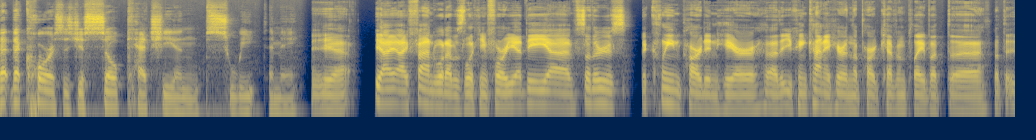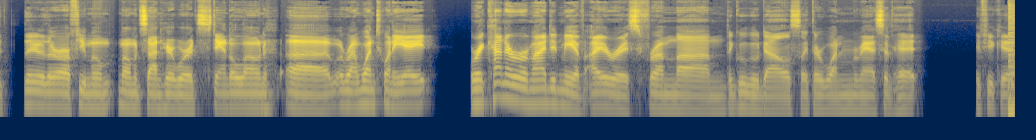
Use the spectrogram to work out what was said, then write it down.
that. That chorus is just so catchy and sweet to me. yeah, yeah. I, I found what I was looking for. Yeah, the uh, so there's a clean part in here uh, that you can kind of hear in the part Kevin played, but the but the, there there are a few mo- moments on here where it's standalone. Uh, around 128, where it kind of reminded me of Iris from um, the Goo Goo Dolls, like their one massive hit. If you could. Uh,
